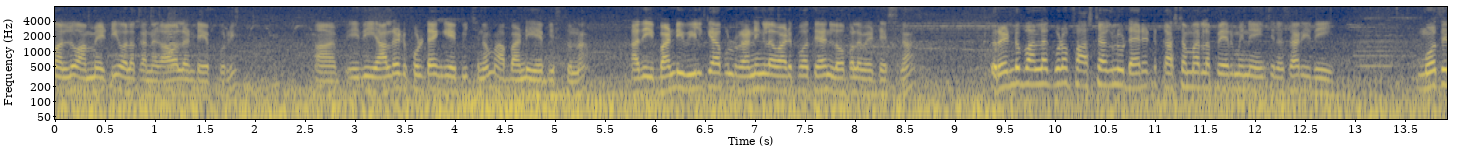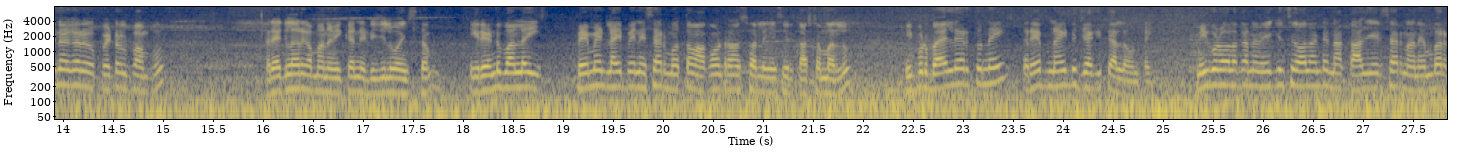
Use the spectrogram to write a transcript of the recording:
బండ్లు అమ్మేటి వాళ్ళకన్నా కావాలంటే ఎప్పుడు ఇది ఆల్రెడీ ఫుల్ ట్యాంక్ వేయించినాం ఆ బండి వేపిస్తున్నా. అది బండి వీల్ క్యాపులు రన్నింగ్లో పడిపోతాయని లోపల పెట్టేసిన. రెండు బండ్లకు కూడా ఫాస్టాగ్లు డైరెక్ట్ కస్టమర్ల పేరు మీద వేయించిన సార్. ఇది మోతీనగర్ పెట్రోల్ పంపు. రెగ్యులర్గా మనం ఇక్కడనే డీజిల్ పోయించుతాం ఈ రెండు బండ్ల పేమెంట్లు అయిపోయినాయి సార్. మొత్తం అకౌంట్ ట్రాన్స్ఫర్లు చేసారు కస్టమర్లు. ఇప్పుడు బయలుదేరుతున్నాయి. రేపు నైట్ జగిత్యాల్లో ఉంటాయి. మీకు కూడా వాళ్ళకన్నా వెహికల్స్ కావాలంటే నాకు కాల్ చేయరు సార్. నా number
